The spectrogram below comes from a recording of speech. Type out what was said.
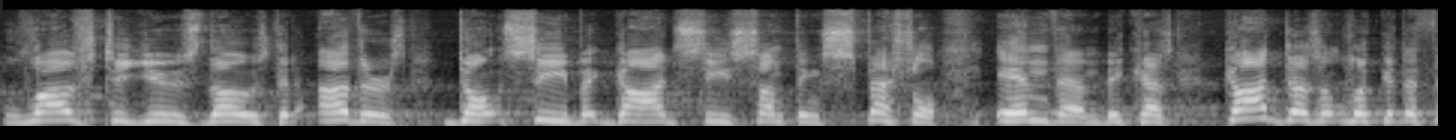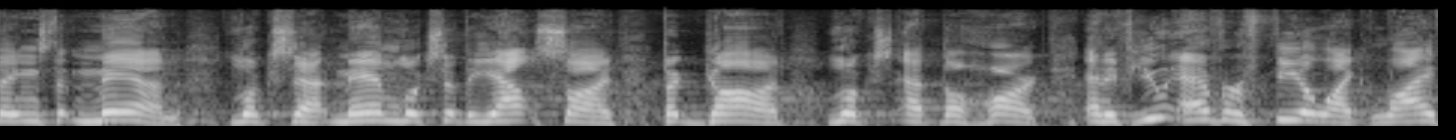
loves to use those that others don't see, but God sees something special in them because God doesn't look at the things that man looks at. Man looks at the outside, but God looks at the heart. And if you ever feel like life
